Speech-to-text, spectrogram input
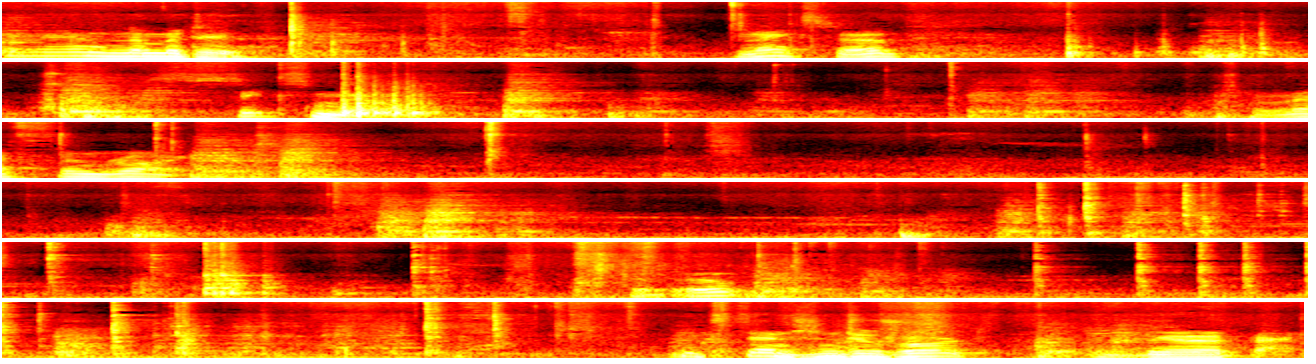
And number two. Next up, six mil. Left and right. Uh oh. Extension too short. Be right back.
